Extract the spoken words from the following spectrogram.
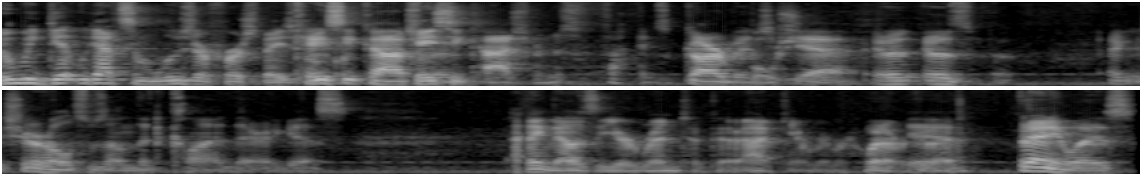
Who we get? We got some loser first baseman. Casey Kotchman. Casey Kotchman is fucking Garbage. Bullshit. Yeah, it was. It was I guess Schuerholz was on the decline there, I guess. I think that was the year Wren took there. I can't remember. Whatever. Yeah. But anyways,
